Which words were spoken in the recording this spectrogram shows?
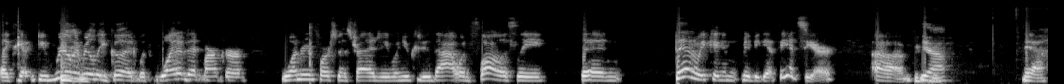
Like get, be really, mm-hmm. really good with one event marker, one reinforcement strategy. When you can do that one flawlessly, then then we can maybe get fancier. Um, yeah. Yeah.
